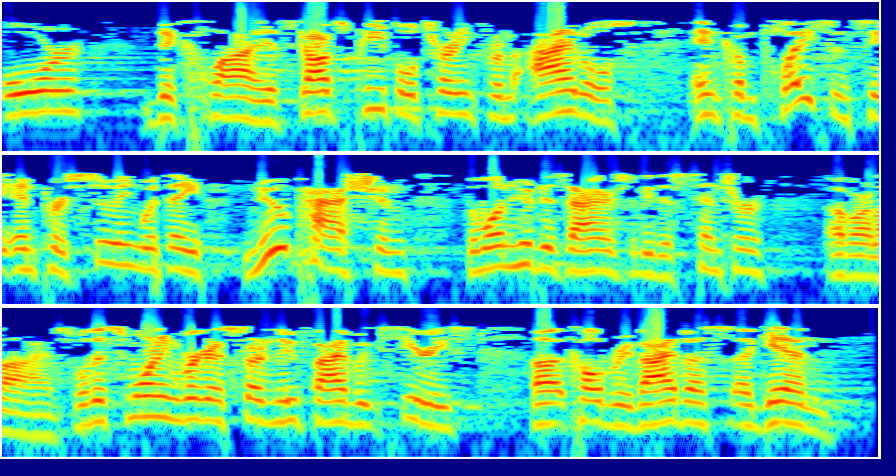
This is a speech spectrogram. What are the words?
or decline. It's God's people turning from idols and complacency and pursuing with a new passion the one who desires to be the center of our lives. Well, this morning we're going to start a new five week series uh, called Revive Us Again.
